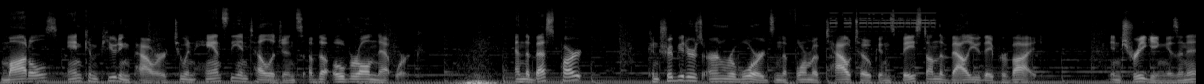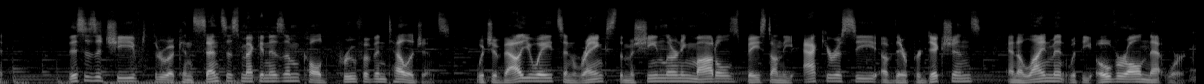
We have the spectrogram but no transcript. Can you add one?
models, and computing power to enhance the intelligence of the overall network. And the best part? Contributors earn rewards in the form of TAO tokens based on the value they provide. Intriguing, isn't it? This is achieved through a consensus mechanism called Proof of Intelligence, which evaluates and ranks the machine learning models based on the accuracy of their predictions and alignment with the overall network.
